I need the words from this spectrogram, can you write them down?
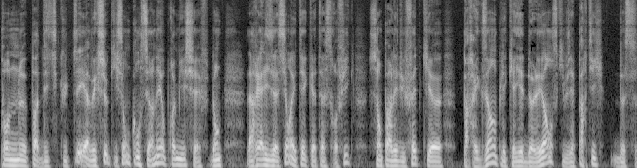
pour ne pas discuter avec ceux qui sont concernés au premier chef. Donc la réalisation a été catastrophique, sans parler du fait que par exemple, les cahiers de doléances qui faisaient partie de ce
